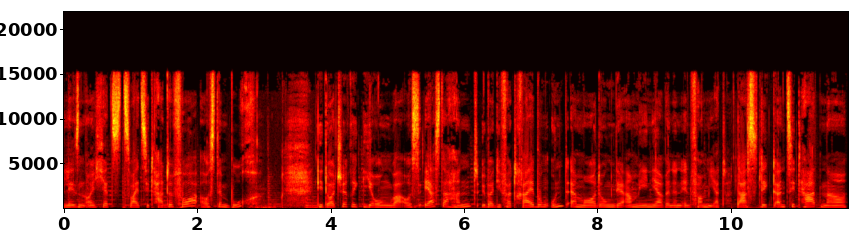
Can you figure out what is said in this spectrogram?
Wir lesen euch jetzt zwei Zitate vor aus dem Buch. Die deutsche Regierung war aus erster Hand über die Vertreibung und Ermordung der Armenierinnen informiert. Das legt ein Zitat nahe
